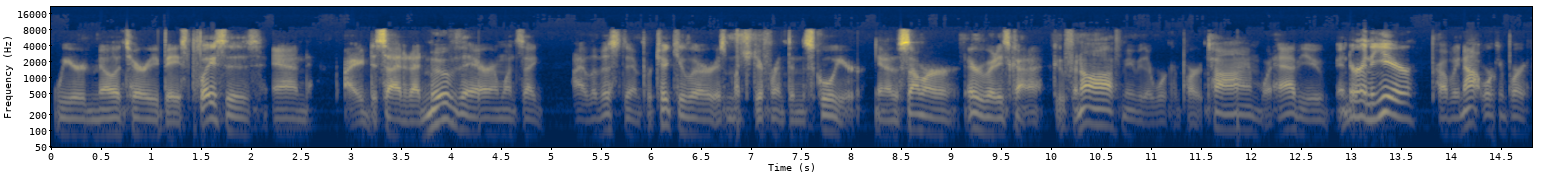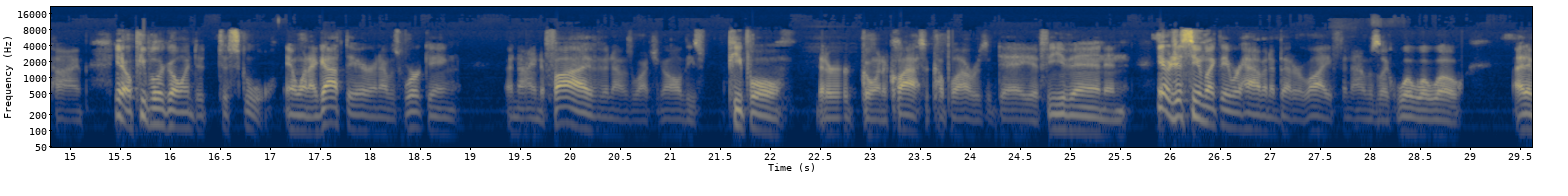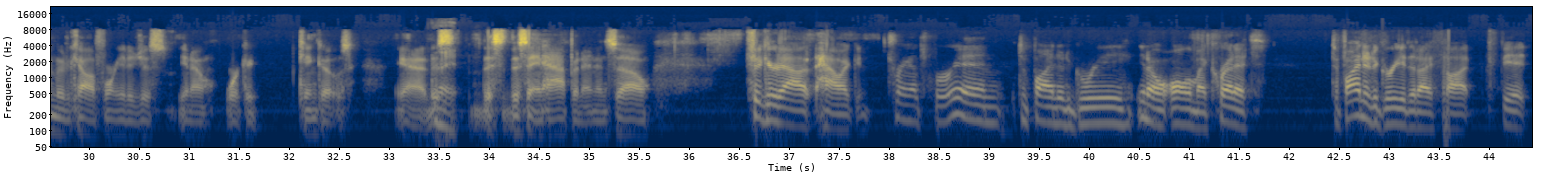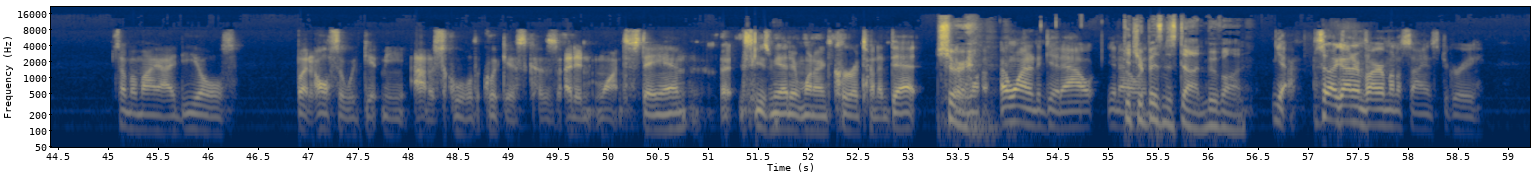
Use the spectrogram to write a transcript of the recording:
weird military based places and i decided i'd move there and once i Isla Vista in particular is much different than the school year. You know, the summer, everybody's kind of goofing off. Maybe they're working part time, what have you. And during the year, probably not working part time. You know, people are going to, to school. And when I got there and I was working a nine to five and I was watching all these people that are going to class a couple hours a day, if even, and, you know, it just seemed like they were having a better life. And I was like, whoa, whoa, whoa. I didn't move to California to just, you know, work at Kinko's yeah, this right. this this ain't happening. And so figured out how I could transfer in to find a degree, you know, all of my credits to find a degree that I thought fit some of my ideals, but also would get me out of school the quickest because I didn't want to stay in. Uh, excuse me, I didn't want to incur a ton of debt. Sure, I, want, I wanted to get out. You know, get your and, business done, move on. Yeah, so I got an environmental science degree,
